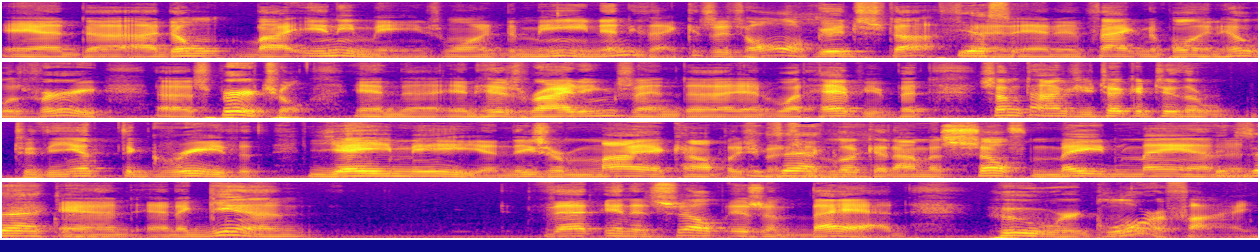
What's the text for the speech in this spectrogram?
and uh, I don't by any means want to demean anything because it's all good stuff. Yes, and, and, in fact, Napoleon Hill was very uh, spiritual in, uh, in his writings and, uh, and what have you. But sometimes you took it to the, to the nth degree that, yay, me, and these are my accomplishments. Exactly. And look at, I'm a self made man. Exactly. And, and, and again, that in itself isn't bad who we're glorifying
